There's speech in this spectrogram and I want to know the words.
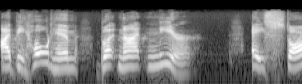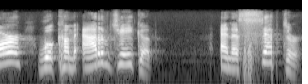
I behold him, but not near. A star will come out of Jacob, and a scepter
